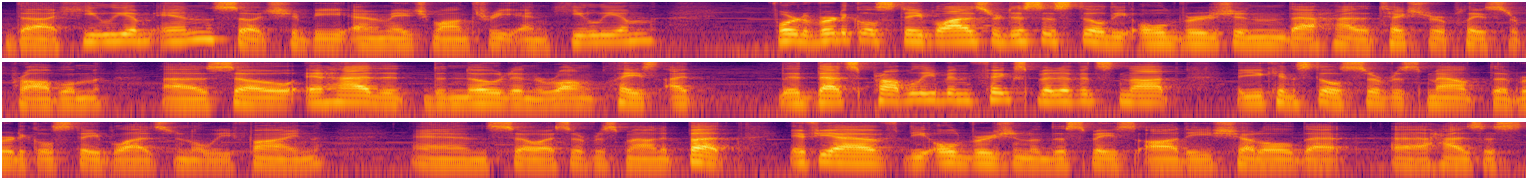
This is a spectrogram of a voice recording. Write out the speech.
the helium in, so it should be MMH Mon 3 and helium. For the vertical stabilizer, this is still the old version that had a texture replacer problem. Uh, so it had the node in the wrong place. I that's probably been fixed, but if it's not, you can still surface mount the vertical stabilizer and it'll be fine. And so I surface mounted. But if you have the old version of the SpaceODY shuttle that uh, has this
